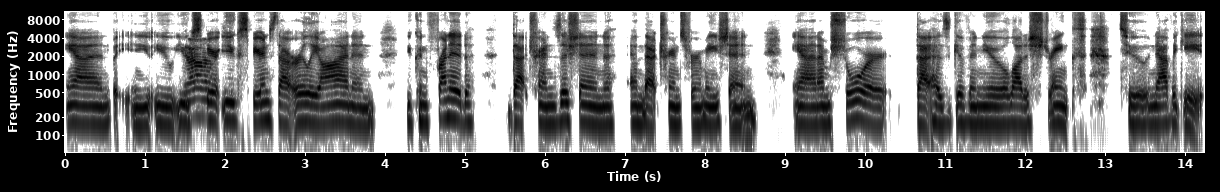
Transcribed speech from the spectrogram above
And but you you you, yeah. Exper- you experienced that early on, and you confronted that transition and that transformation. And I'm sure that has given you a lot of strength to navigate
